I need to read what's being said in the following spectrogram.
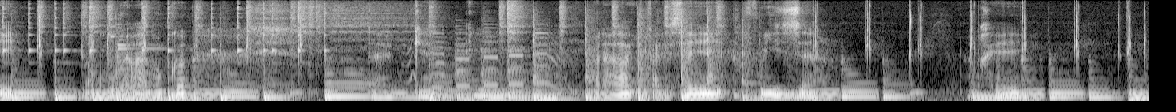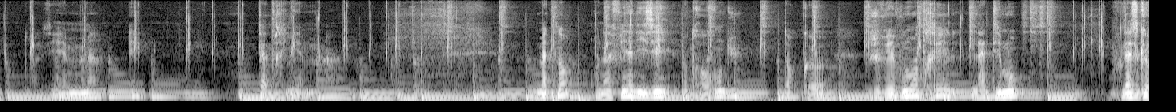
et donc on verra donc. Voilà, il va laisser freeze. On a finalisé notre rendu. Donc, euh, je vais vous montrer la démo. Let's go.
